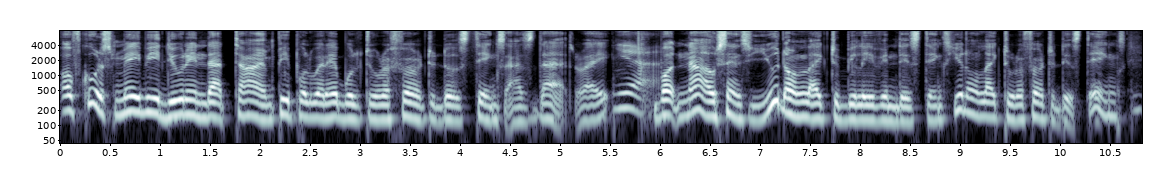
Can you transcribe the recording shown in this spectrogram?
of course, maybe during that time people were able to refer to those things as that, right? yeah, But now, since you don't like to believe in these things, you don't like to refer to these things, Mhm.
